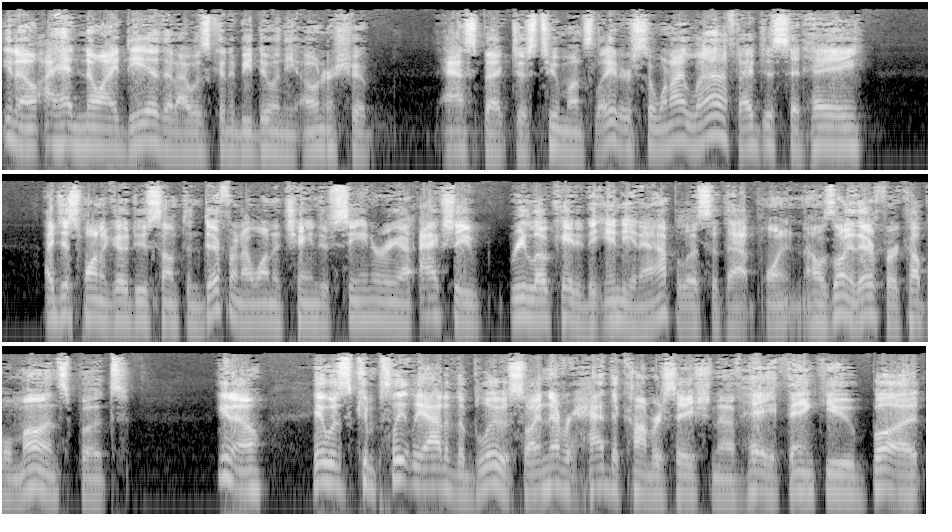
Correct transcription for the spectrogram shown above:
you know I had no idea that I was going to be doing the ownership aspect just two months later. So when I left, I just said, "Hey, I just want to go do something different. I want a change of scenery. I actually relocated to Indianapolis at that point, and I was only there for a couple months, but you know, it was completely out of the blue. So I never had the conversation of, "Hey, thank you, but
